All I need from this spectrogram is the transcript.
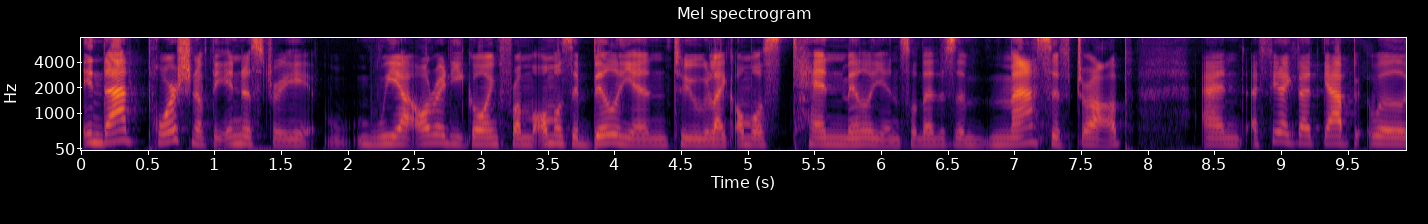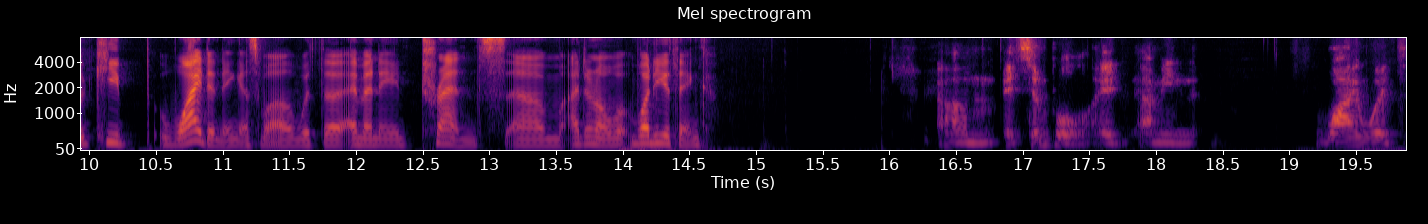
in that portion of the industry, we are already going from almost a billion to like almost 10 million. So that is a massive drop. And I feel like that gap will keep widening as well with the M&A trends. Um, I don't know. What, what do you think? Um, it's simple. It, I mean, why would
